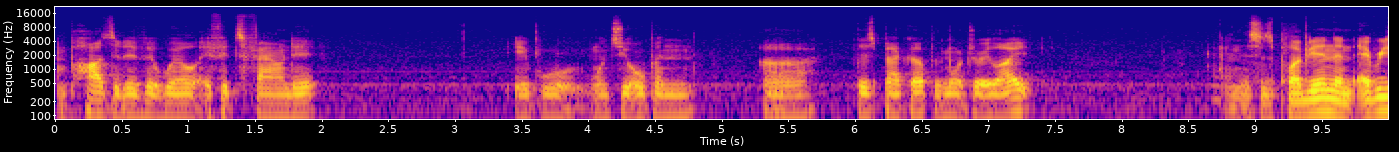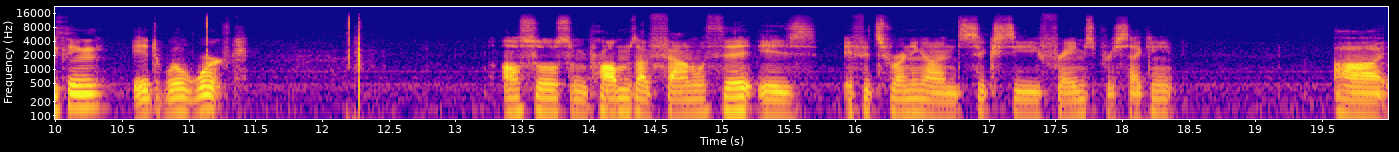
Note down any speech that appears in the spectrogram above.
I'm positive it will, if it's found it, it will, once you open uh, this back up, Remote Joy Lite, and this is plugged in and everything, it will work. Also, some problems I've found with it is if it's running on 60 frames per second, uh,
